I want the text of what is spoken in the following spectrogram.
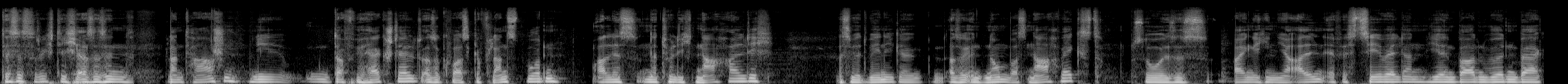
Das ist richtig. Also es sind Plantagen, die dafür hergestellt, also quasi gepflanzt wurden. Alles natürlich nachhaltig. Es wird weniger, also entnommen, was nachwächst. So ist es eigentlich in ja allen FSC-Wäldern hier in Baden-Württemberg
